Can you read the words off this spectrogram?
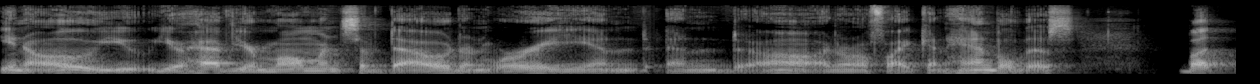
you know, you, you have your moments of doubt and worry and, and, oh, I don't know if I can handle this. But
